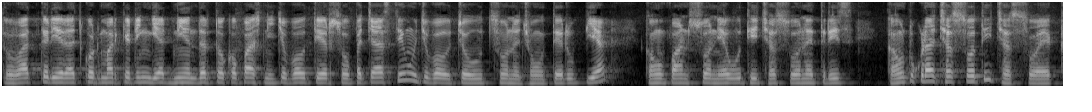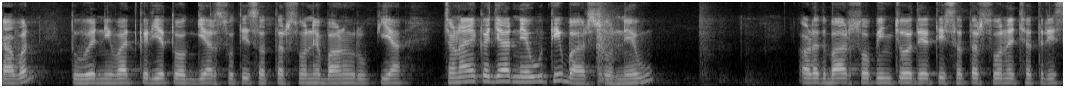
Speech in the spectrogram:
તો વાત કરીએ રાજકોટ માર્કેટિંગ યાર્ડની અંદર તો કપાસ નીચો ભાવ તેરસો પચાસથી ઊંચો ભાવ ચૌદસો ને છોતેર રૂપિયા, ઘઉં પાંચસો નેવુંથી છસો ને ત્રીસ, ઘઉં ટુકડા છસોથી છસો એકાવન. તુવેરની વાત કરીએ તો અગિયારસોથી સત્તરસો ને બાણું રૂપિયા, ચણા એક હજાર નેવુંથી બારસો નેવું. અડદ બારસો પંચોતેરથી સત્તરસો ને છત્રીસ,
